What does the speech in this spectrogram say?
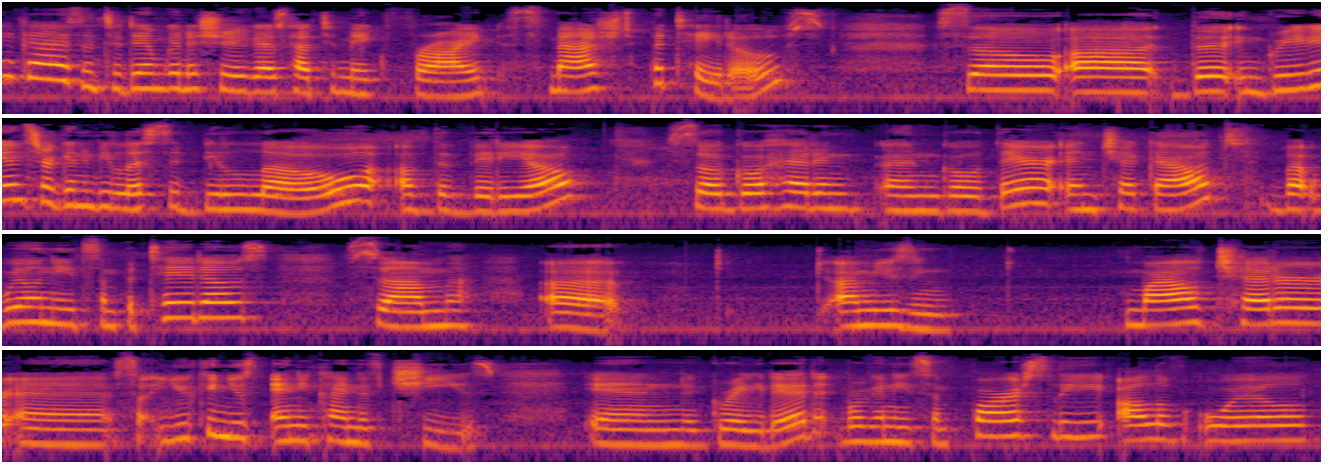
Hey guys, and today I'm going to show you guys how to make fried smashed potatoes. So uh, the ingredients are going to be listed below of the video. So go ahead and, and go there and check out. But we'll need some potatoes, some, uh, I'm using mild cheddar, and so you can use any kind of cheese and grated. We're going to need some parsley, olive oil,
